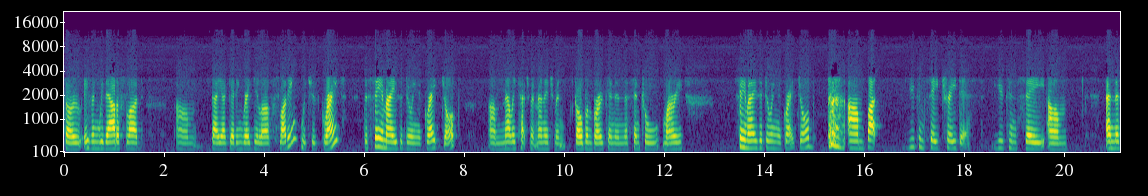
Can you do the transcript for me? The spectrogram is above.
So even without a flood, um, they are getting regular flooding, which is great. The CMAs are doing a great job. Um, Mallee Catchment Management, Goulburn Broken, and the Central Murray CMAs are doing a great job. um, but you can see tree death. You can see, um, and the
